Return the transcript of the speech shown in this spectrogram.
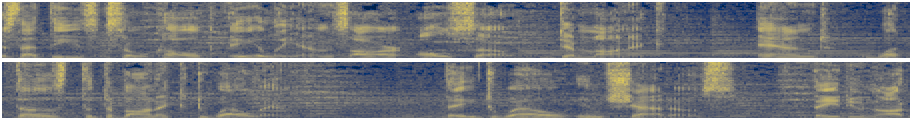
is that these so-called aliens are also demonic. And what does the demonic dwell in? They dwell in shadows. They do not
